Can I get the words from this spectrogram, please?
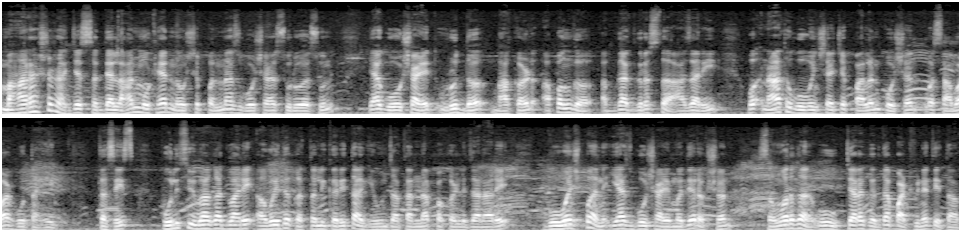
महाराष्ट्र राज्यात सध्या लहान मोठ्या नऊशे पन्नास गोशाळा सुरू असून या गोशाळेत वृद्ध भाकड अपंग अपघातग्रस्त आजारी व अनाथ गोवंशाचे पालनपोषण व सांभाळ होत आहे. तसेच पोलीस विभागाद्वारे अवैध कत्तलीकरिता घेऊन जाताना पकडले जाणारे गोवंश पण याच गोशाळेमध्ये रक्षण संवर्धन व उपचाराकरिता पाठविण्यात येतात.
